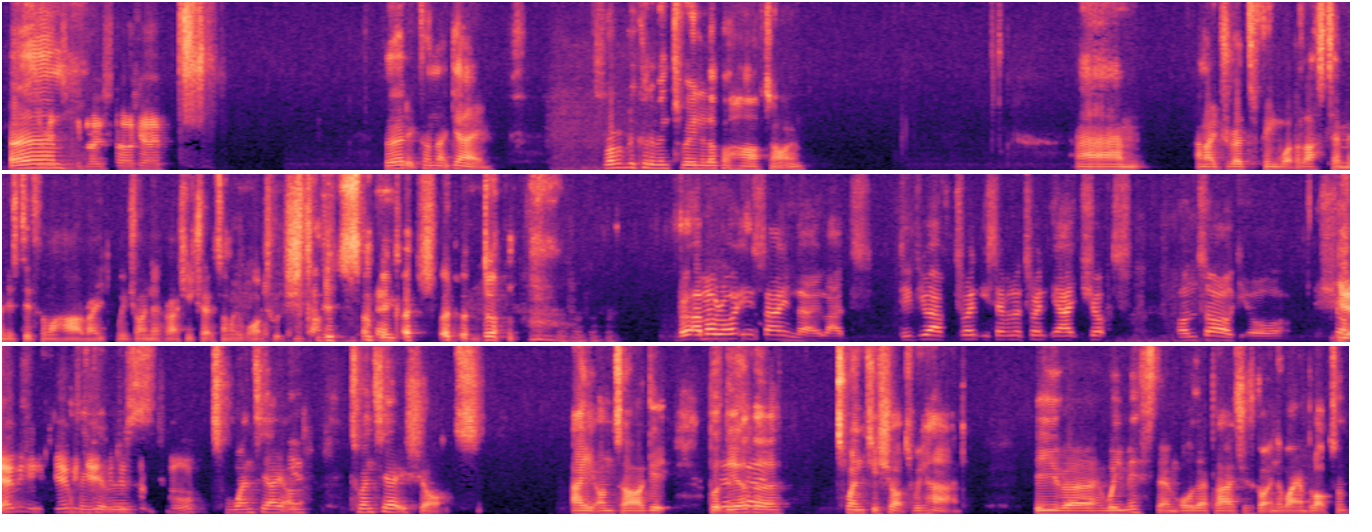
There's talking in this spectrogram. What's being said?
Um, star game. verdict on that game probably could have been 3 0 up at half time. Um, and I dread to think what the last 10 minutes did for my heart rate, which I never actually checked on my watch, which is probably something I should have done. But am I right in saying though, lads? Did you have twenty-seven or twenty-eight shots on target or? Shot? Yeah, we, did- yeah, we think did. it We was- just couldn't score. 28 on Yeah. 28 shots, 8 on target. But So- the so- other 20 shots we had, either we missed them or their players just got in the way and blocked them.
